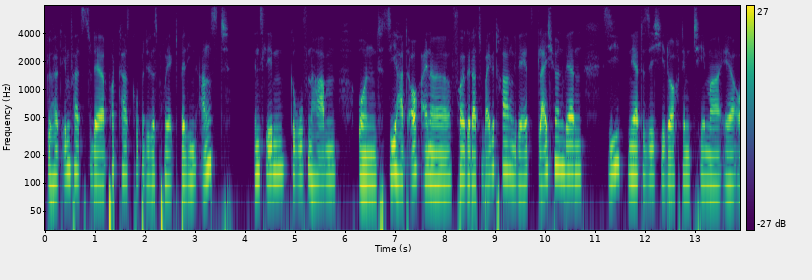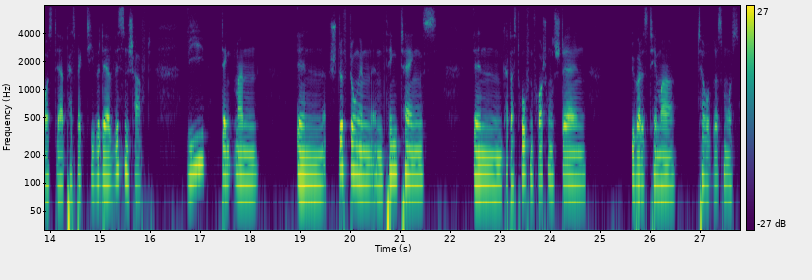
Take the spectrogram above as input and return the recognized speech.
gehört ebenfalls zu der Podcast-Gruppe, die das Projekt Berlin Angst ins Leben gerufen haben. Und sie hat auch eine Folge dazu beigetragen, die wir jetzt gleich hören werden. Sie näherte sich jedoch dem Thema eher aus der Perspektive der Wissenschaft. Wie denkt man in Stiftungen, in Thinktanks, in Katastrophenforschungsstellen über das Thema Terrorismus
